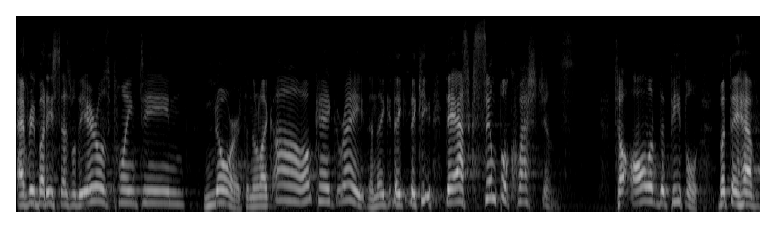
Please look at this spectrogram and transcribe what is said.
everybody says, well, the arrow's pointing north. And they're like, oh, okay, great. And they, they, they, keep, they ask simple questions to all of the people, but they have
